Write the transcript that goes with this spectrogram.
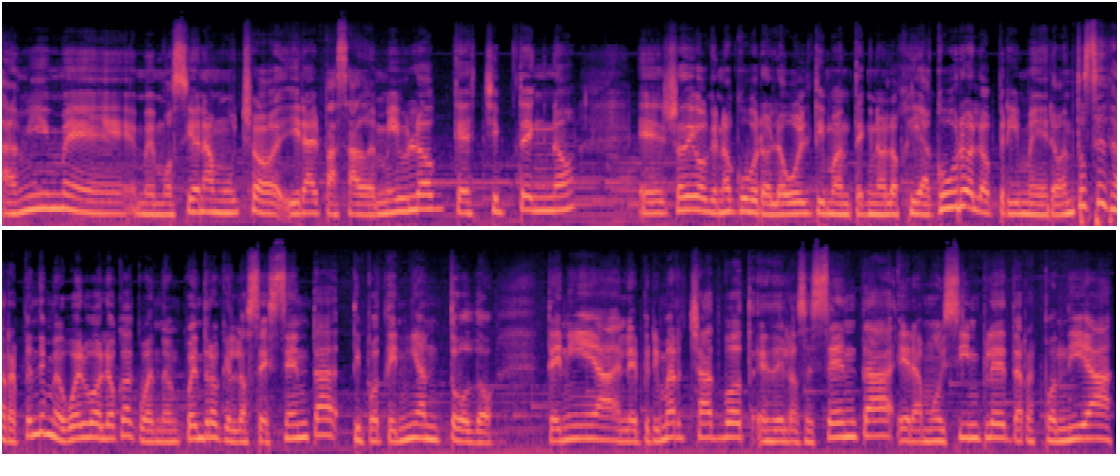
A mí me, me emociona mucho ir al pasado. En mi blog, que es Chip Tecno, eh, yo digo que no cubro lo último en tecnología, cubro lo primero. Entonces de repente me vuelvo loca cuando encuentro que en los 60 tipo tenían todo. Tenía en el primer chatbot es de los 60, era muy simple, te respondía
